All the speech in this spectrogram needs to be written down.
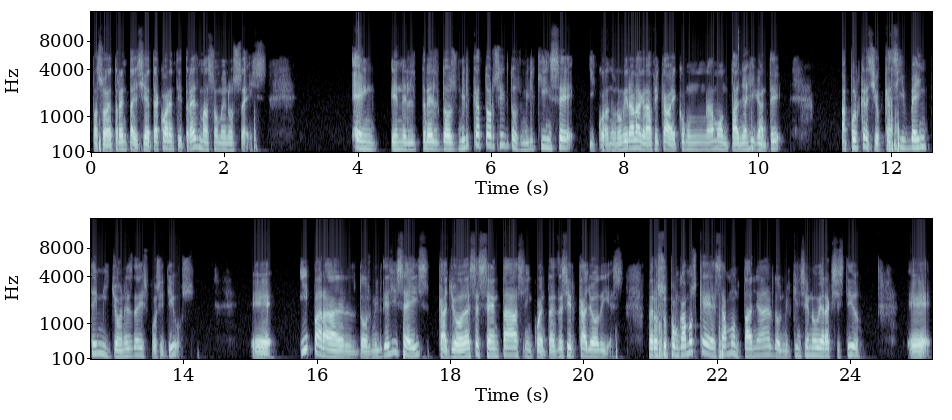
pasó de 37 a 43, más o menos 6. En, el, entre el 2014 y el 2015, y cuando uno mira la gráfica ve como una montaña gigante, Apple creció casi 20 millones de dispositivos. Eh, y para el 2016 cayó de 60 a 50, es decir, cayó 10. Pero supongamos que esa montaña del 2015 no hubiera existido eh,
